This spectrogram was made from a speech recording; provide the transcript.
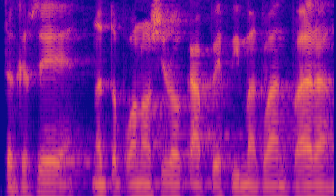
Tegese netepono sira kabeh bima kelan barang.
